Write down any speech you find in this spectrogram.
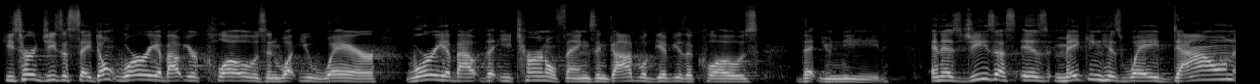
He's heard Jesus say, Don't worry about your clothes and what you wear. Worry about the eternal things, and God will give you the clothes that you need. And as Jesus is making his way down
